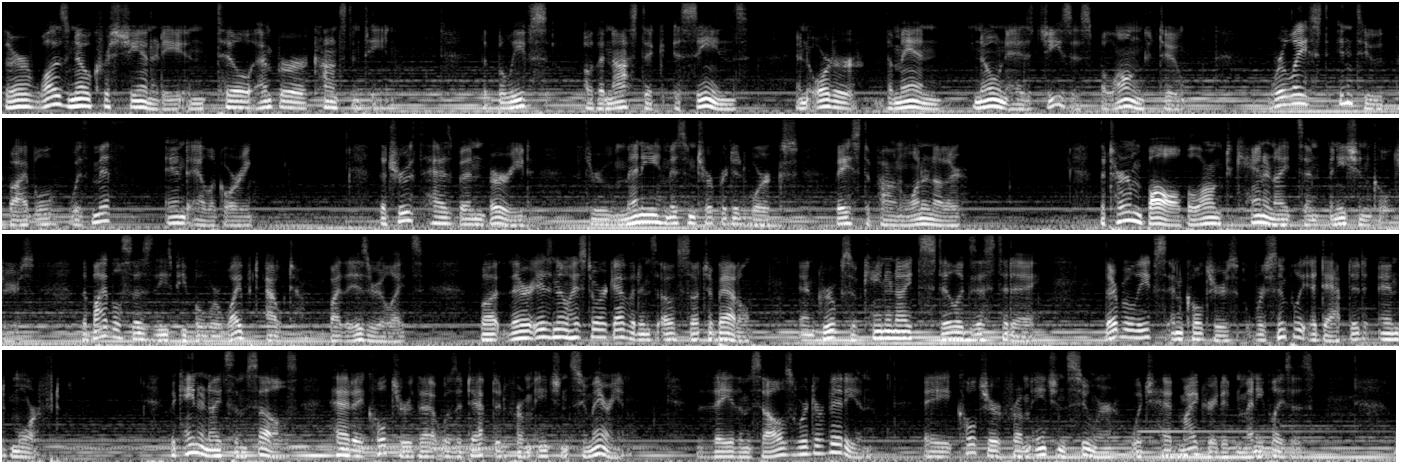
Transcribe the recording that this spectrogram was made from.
There was no Christianity until Emperor Constantine. The beliefs of the Gnostic Essenes, an order the man known as Jesus belonged to, were laced into the Bible with myth and allegory. The truth has been buried through many misinterpreted works based upon one another. The term Baal belonged to Canaanites and Phoenician cultures. The Bible says these people were wiped out by the Israelites, but there is no historic evidence of such a battle, and groups of Canaanites still exist today. Their beliefs and cultures were simply adapted and morphed. The Canaanites themselves had a culture that was adapted from ancient Sumerian. They themselves were Dravidian, a culture from ancient Sumer which had migrated many places.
